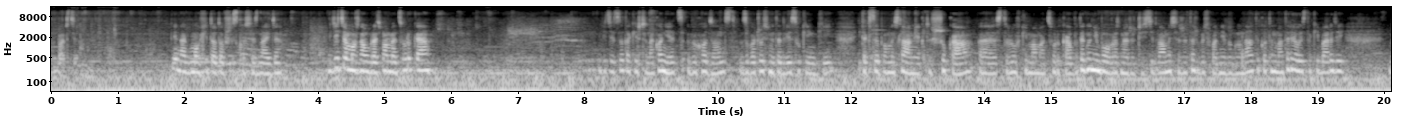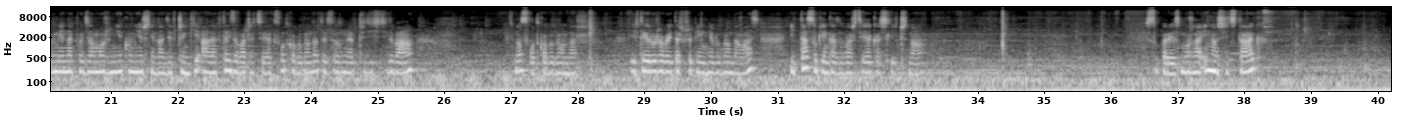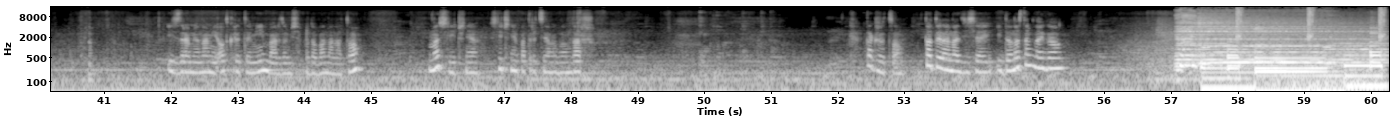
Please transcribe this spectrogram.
Zobaczcie. Jednak w Mojito to wszystko się znajdzie. Widzicie, można ubrać mamę, córkę. Wiecie co, tak jeszcze na koniec, wychodząc, zobaczyłyśmy te dwie sukienki i tak sobie pomyślałam, jak ktoś szuka e, stylówki mama, córka, bo tego nie było w rozmiarze 32, myślę, że też byś ładnie wyglądała, tylko ten materiał jest taki bardziej, bym jednak powiedziała, może niekoniecznie dla dziewczynki, ale w tej zobaczycie, jak słodko wygląda, to jest rozmiar 32. No słodko wyglądasz. I w tej różowej też przepięknie wyglądałaś. I ta sukienka, zobaczcie, jaka śliczna. Super jest, można i nosić tak. I z ramionami odkrytymi, bardzo mi się podoba na lato. No ślicznie, ślicznie Patrycja wyglądasz. Także co, to tyle na dzisiaj i do następnego.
